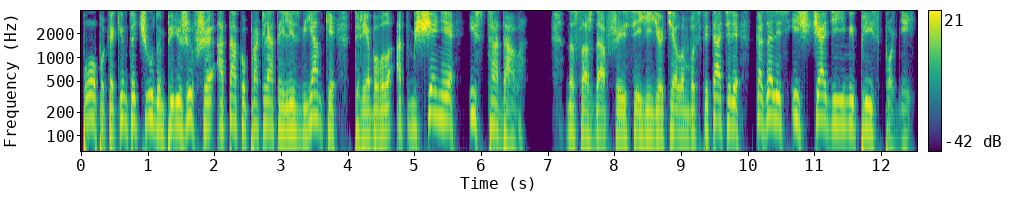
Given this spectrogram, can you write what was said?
Попа, каким-то чудом пережившая атаку проклятой лесбиянки, требовала отмщения и страдала. Наслаждавшиеся ее телом воспитатели казались исчадиями преисподней.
